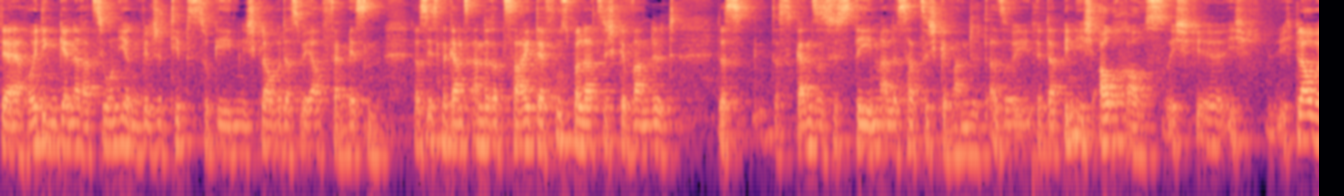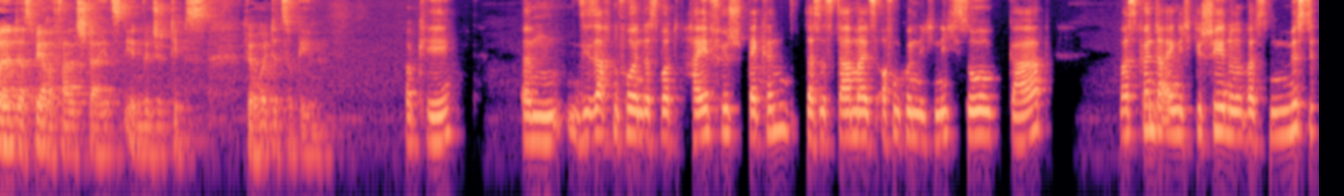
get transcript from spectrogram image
der heutigen Generation irgendwelche Tipps zu geben. Ich glaube, das wäre auch vermessen. Das ist eine ganz andere Zeit. Der Fußball hat sich gewandelt. Das, das ganze System, alles hat sich gewandelt. Also da bin ich auch raus. Ich, äh, ich, ich glaube, das wäre falsch, da jetzt irgendwelche Tipps für heute zu geben. Okay. Ähm, Sie sagten vorhin das Wort Haifischbecken, das es damals offenkundig nicht so gab. Was könnte eigentlich geschehen oder was müsste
